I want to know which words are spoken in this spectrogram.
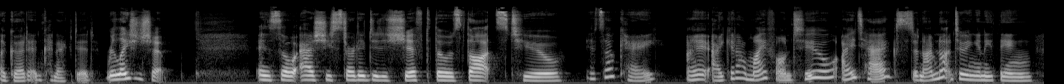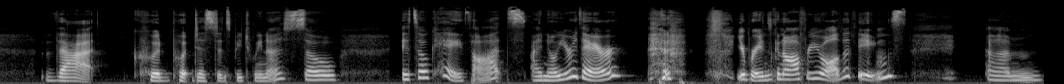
a good and connected relationship. And so as she started to shift those thoughts to, it's okay. I, I get on my phone too. I text and I'm not doing anything that could put distance between us. So it's okay, thoughts. I know you're there. Your brain's going to offer you all the things um,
